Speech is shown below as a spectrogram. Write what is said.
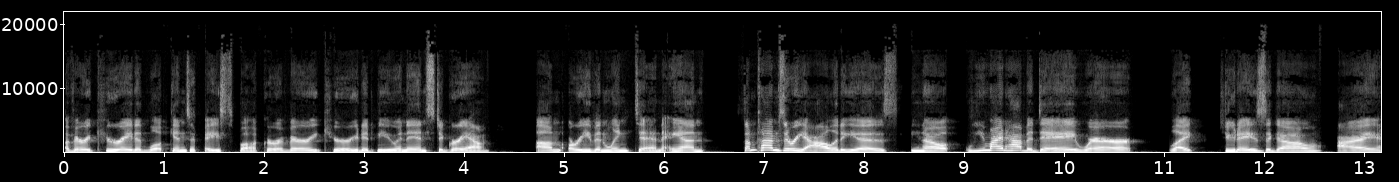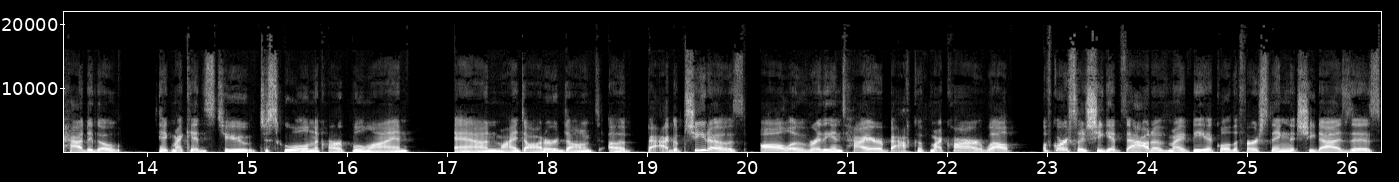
a very curated look into Facebook or a very curated view in Instagram um, or even LinkedIn. And sometimes the reality is, you know, you might have a day where like two days ago, I had to go take my kids to to school in the carpool line and my daughter dumped a bag of Cheetos all over the entire back of my car. Well, of course, when she gets out of my vehicle, the first thing that she does is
